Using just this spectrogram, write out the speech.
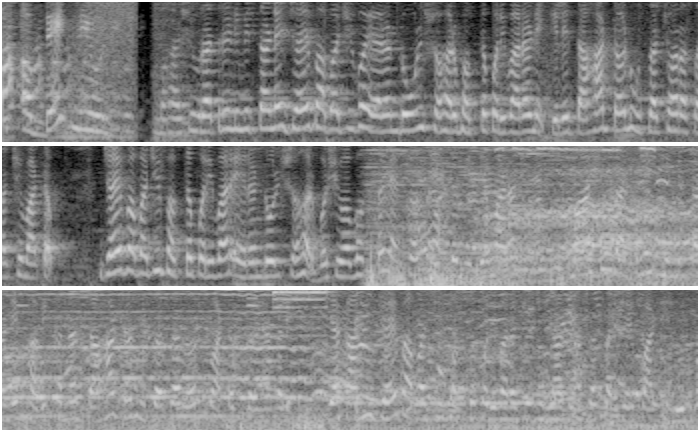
पहा अपडेट न्यूज. महाशिवरात्री निमित्ताने जय बाबाजी व एरंडोल शहर भक्त परिवाराने केले दहा टन उसाच्या रसाचे वाटप. जय बाबाजी भक्त परिवार एरंडोल शहर व शिवभक्त यांच्या संयुक्त विद्यमानाने महाशिवरात्री निमित्ताने भाविकांना दहा टन उसाचा रस वाटप करण्यात आले. या कामी जय बाबाजी भक्त परिवाराचे जिल्हाध्यक्ष संजय पाटील उर्फ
